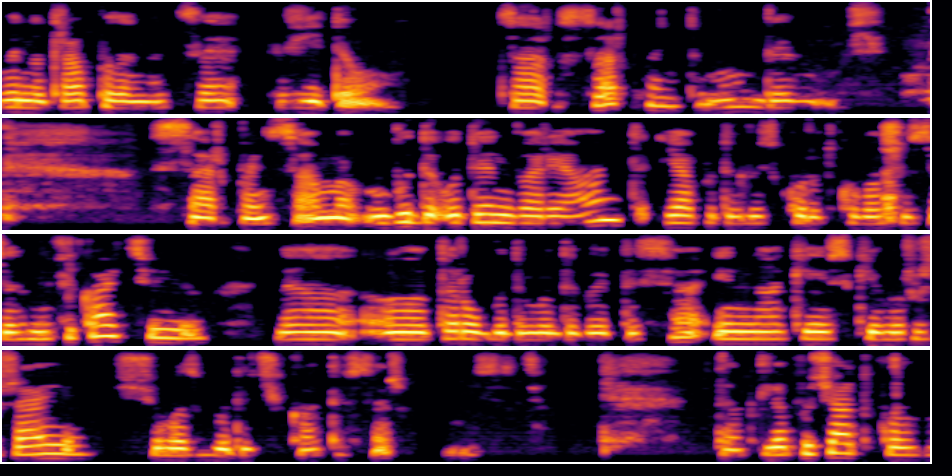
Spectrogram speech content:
ви натрапили на це відео. Зараз серпень, тому дивимося. Серпень саме. Буде один варіант. Я подивлюсь коротко вашу сигніфікацію. На е, Таро будемо дивитися і на київські врожаї, що вас буде чекати в серпні місяці. Так, для початку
